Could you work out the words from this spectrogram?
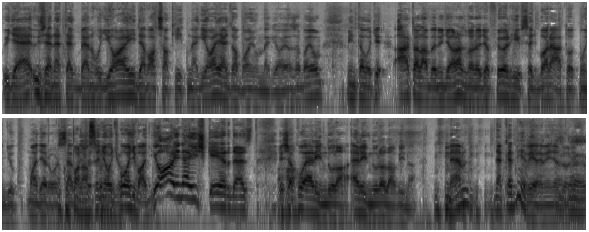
ugye, üzenetekben, hogy jaj, de vacakít meg, jaj, ez a bajom, meg jaj, az a bajom, mint ahogy általában ugye az van, hogy a fölhívsz egy barátot mondjuk Magyarországon, és azt mondja, hogy hogy vagy, jaj, ne is kérdezd, és akkor elindul a, elindul a lavina. Nem? Neked mi a véleményed, Zoli? De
